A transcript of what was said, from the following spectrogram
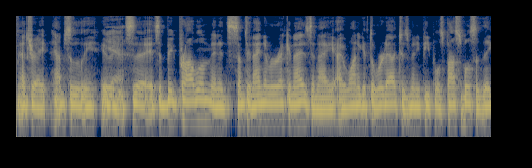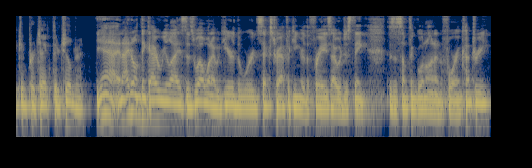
That's right, absolutely. Yeah. It's a, it's a big problem, and it's something I never recognized, and I, I want to get the word out to as many people as possible so they can protect their children. Yeah, and I don't think I realized as well when I would hear the word sex trafficking or the phrase, I would just think this is something going on in a foreign country.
